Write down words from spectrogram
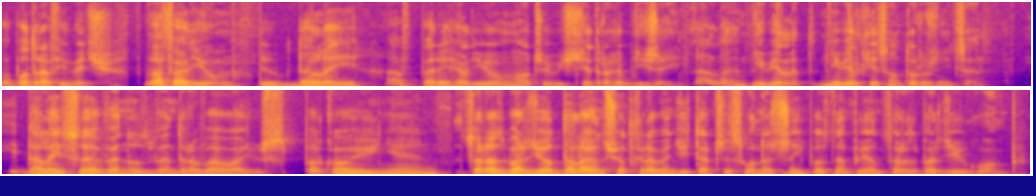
bo potrafi być w afelium dalej, a w peryhelium oczywiście trochę bliżej, ale niewiele, niewielkie są to różnice. I dalej sobie Wenus wędrowała już spokojnie, coraz bardziej oddalając się od krawędzi tarczy słonecznej i postępując coraz bardziej w głąb.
